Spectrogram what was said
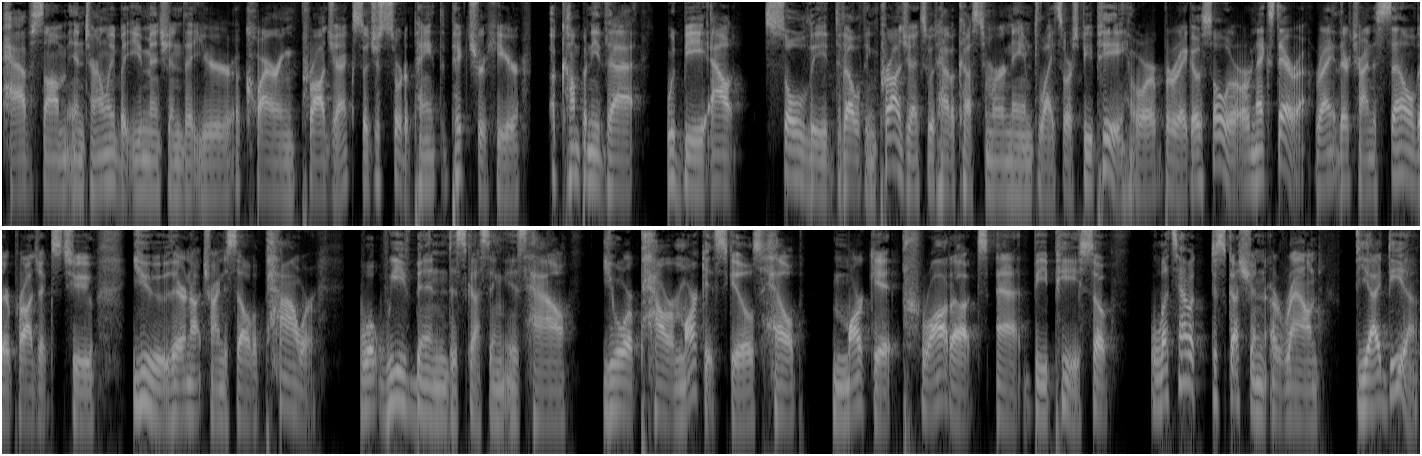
have some internally, but you mentioned that you're acquiring projects. So just sort of paint the picture here. A company that would be out solely developing projects would have a customer named Lightsource BP or Borrego Solar or NextEra, right? They're trying to sell their projects to you. They're not trying to sell the power. What we've been discussing is how your power market skills help market products at BP. So let's have a discussion around the idea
